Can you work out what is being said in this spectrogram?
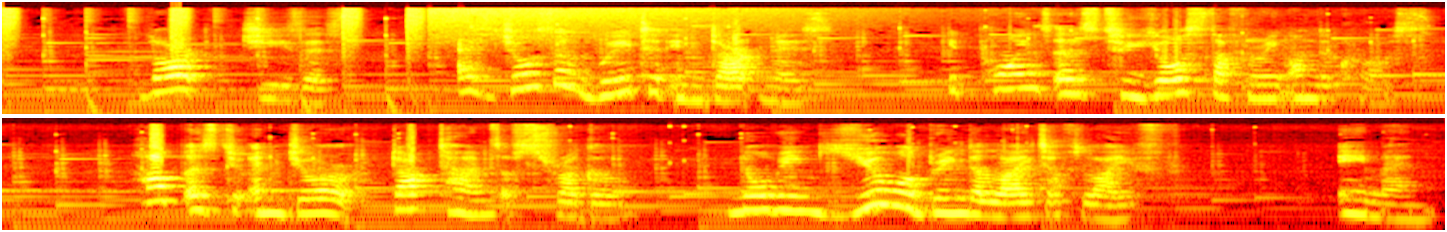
Lord Jesus, as Joseph waited in darkness, it points us to your suffering on the cross. Help us to endure dark times of struggle knowing you will bring the light of life. Amen.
